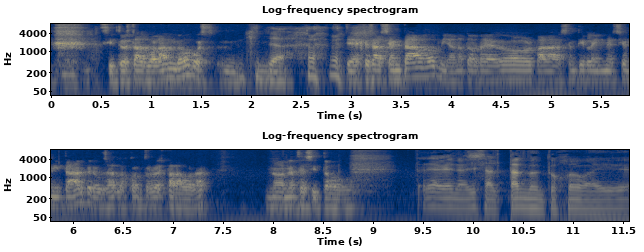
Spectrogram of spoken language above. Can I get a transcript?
si tú estás volando, pues Ya. Tienes que estar sentado, mirando a tu alrededor para sentir la inmersión y tal, pero usar los controles para volar. No necesito. Estaría bien ahí saltando en tu juego ahí,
